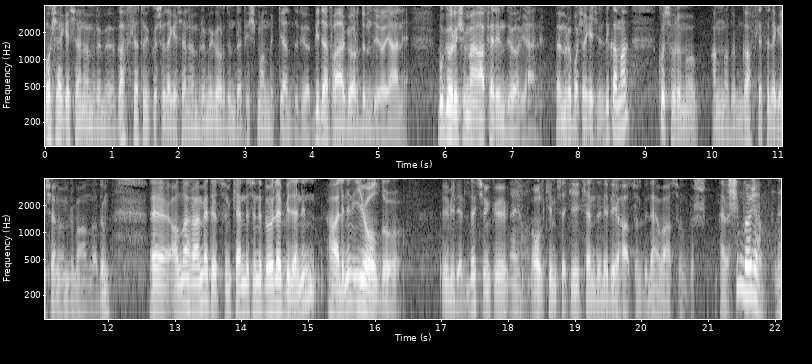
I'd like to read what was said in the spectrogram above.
Boşa geçen ömrümü, gaflet uykusuyla geçen ömrümü gördüm de pişmanlık geldi diyor. Bir defa gördüm diyor yani. Bu görüşüme aferin diyor yani. Ömrü boşa geçirdik ama kusurumu anladım, gaflet ile geçen ömrümü anladım. Ee, Allah rahmet etsin kendisini böyle bilenin halinin iyi olduğu ümit edilir. Çünkü Eyvallah. ol kimse ki kendini bir hasıl bile vasıldır. Evet. Şimdi hocam e,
